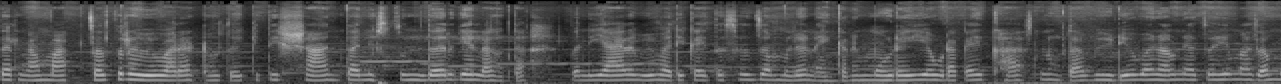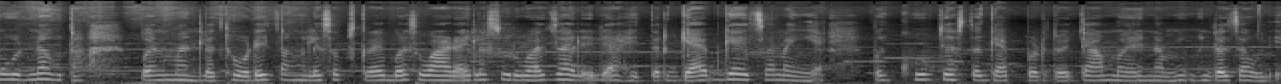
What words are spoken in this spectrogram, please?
तर ना मागचाच रविवार आठवतो आहे किती शांत आणि सुंदर गेला होता. पण या रविवारी काही तसं जमलं नाही कारण मूडही एवढा काही खास नव्हता. व्हिडिओ बनवण्याचाही माझा मूड नव्हता. पण म्हटलं थोडे चांगले सबस्क्रायबर्स वाढायला सुरुवात झालेली आहे तर गॅप घ्यायचा नाही आहे पण खूप जास्त गॅप पडतो आहे त्यामुळे ना मी म्हटलं जाऊ दे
